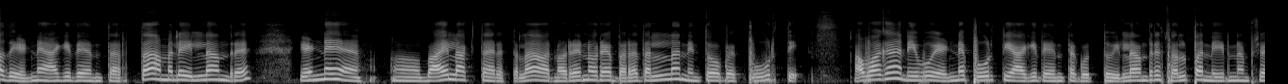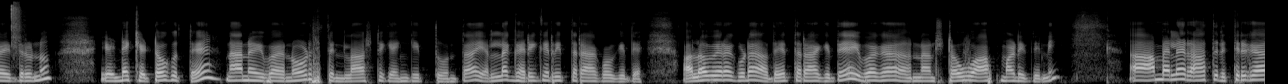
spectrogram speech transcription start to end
ಅದು ಎಣ್ಣೆ ಆಗಿದೆ ಅಂತ ಅರ್ಥ. ಆಮೇಲೆ ಇಲ್ಲಾಂದರೆ ಎಣ್ಣೆ ಬಾಯ್ಲ್ ಆಗ್ತಾ ಇರುತ್ತಲ್ಲ ನೊರೆ ನೊರೆ ಬರೋದೆಲ್ಲ ನಿಂತೋಗ್ಬೇಕು ಪೂರ್ತಿ. ಆವಾಗ ನೀವು ಎಣ್ಣೆ ಪೂರ್ತಿ ಆಗಿದೆ ಅಂತ ಗೊತ್ತು. ಇಲ್ಲಾಂದರೆ ಸ್ವಲ್ಪ ನೀರಿನಂಶ ಇದ್ರೂ ಎಣ್ಣೆ ಕೆಟ್ಟೋಗುತ್ತೆ. ನಾನು ಇವಾಗ ನೋಡಿಸ್ತೀನಿ ಲಾಸ್ಟಿಗೆ ಹೆಂಗಿತ್ತು ಅಂತ. ಎಲ್ಲ ಗರಿ ಗರಿ ಥರ ಆಗೋಗಿದೆ. ಅಲೋವೆರಾ ಕೂಡ ಅದೇ ಥರ ಆಗಿದೆ. ಇವಾಗ ನಾನು ಸ್ಟವ್ ಆಫ್ ಮಾಡಿದ್ದೀನಿ. ಆಮೇಲೆ ರಾತ್ರಿ ತಿರ್ಗಾ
